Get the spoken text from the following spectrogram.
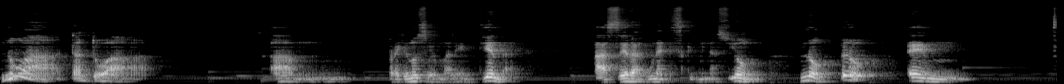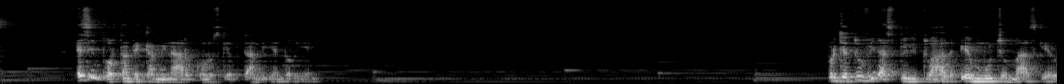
no a tanto a, para que no se malentienda, hacer alguna discriminación. No, pero es importante caminar con los que están yendo bien. Porque tu vida espiritual es mucho más que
